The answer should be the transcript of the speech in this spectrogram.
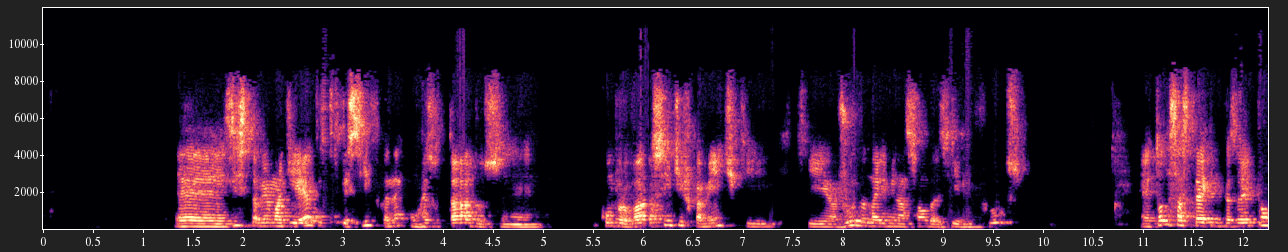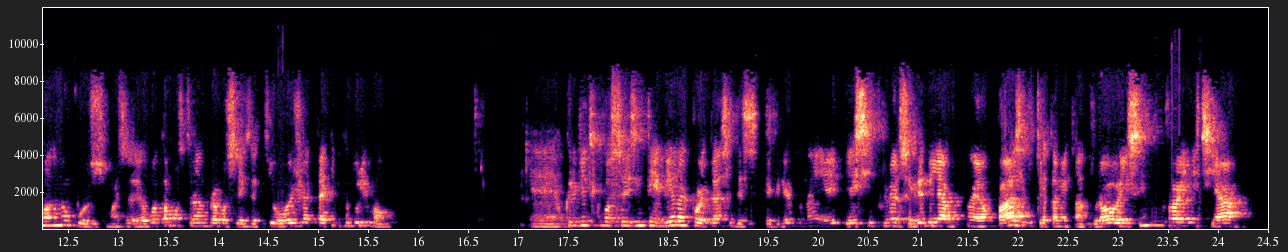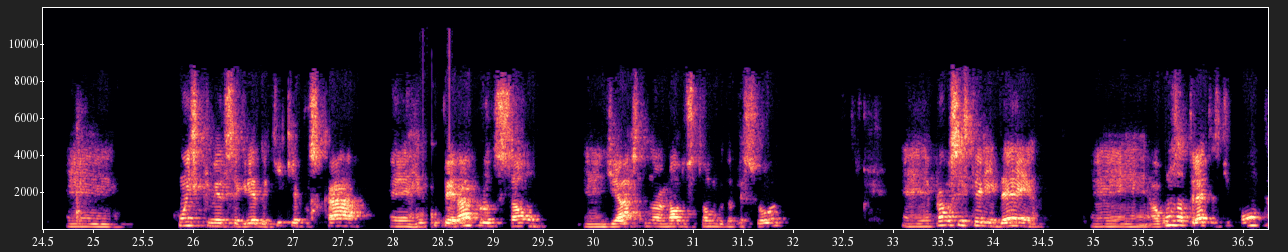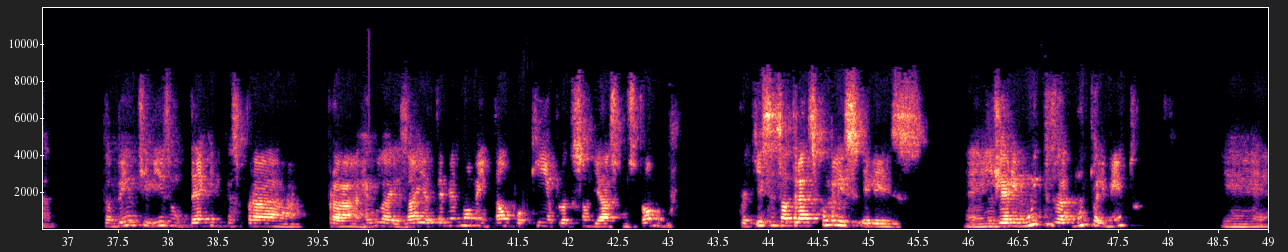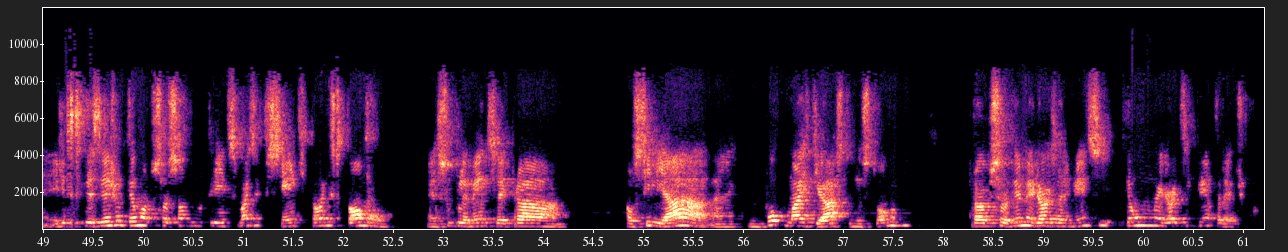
É, existe também uma dieta específica, né? Com resultados é, comprovados cientificamente que, que ajudam na eliminação das refluxo. É, todas essas técnicas aí estão lá no meu curso, mas eu vou estar mostrando para vocês aqui hoje a técnica do limão. É, eu acredito que vocês entenderam a importância desse segredo, né? Esse primeiro segredo ele é, a, é a base do tratamento natural, ele sempre vai iniciar é, com esse primeiro segredo aqui, que é buscar é, recuperar a produção é, de ácido normal do estômago da pessoa. É, para vocês terem ideia, alguns atletas de ponta também utilizam técnicas para para regularizar e até mesmo aumentar um pouquinho a produção de ácido no estômago, porque esses atletas, como eles, eles é, ingerem muito, muito alimento, é, eles desejam ter uma absorção de nutrientes mais eficiente, então eles tomam é, suplementos aí para auxiliar é, um pouco mais de ácido no estômago, para absorver melhor os alimentos e ter um melhor desempenho atlético.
